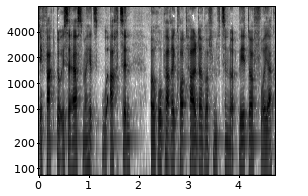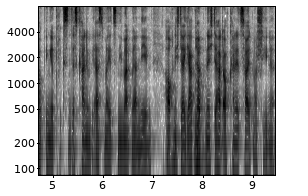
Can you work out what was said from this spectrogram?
de facto ist er erstmal jetzt U18 Europarekordhalter über 1500 Meter vor Jakob Ingebrigtsen. Das kann ihm erstmal jetzt niemand mehr nehmen. Auch nicht der Jakob ja. nicht, der hat auch keine Zeitmaschine.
